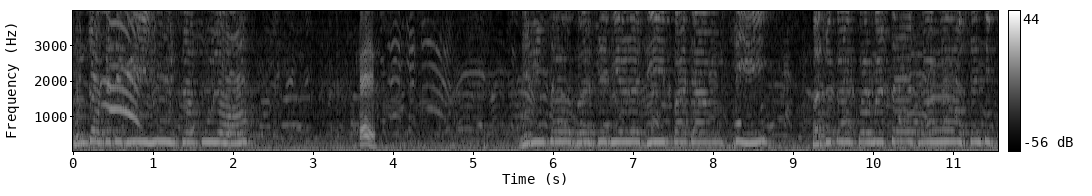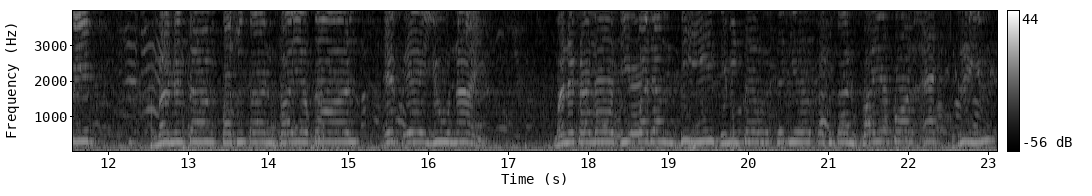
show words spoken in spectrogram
Untuk kategori U10 Okay. diminta bersedia di padang C pasukan Permata Selangor Centipede menentang pasukan Fireball FAU 9 manakala di padang B diminta bersedia pasukan Fireball X Dream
